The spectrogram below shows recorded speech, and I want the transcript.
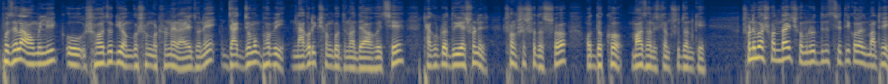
উপজেলা আওয়ামী লীগ ও সহযোগী অঙ্গ সংগঠনের আয়োজনে জাঁকজমকভাবে নাগরিক সংবর্ধনা দেওয়া হয়েছে ঠাকুরগাঁ দুই আসনের সংসদ সদস্য অধ্যক্ষ মাজহাল ইসলাম সুজনকে। শনিবার সন্ধ্যায় সমীরুদ্দিন স্মৃতি কলেজ মাঠে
